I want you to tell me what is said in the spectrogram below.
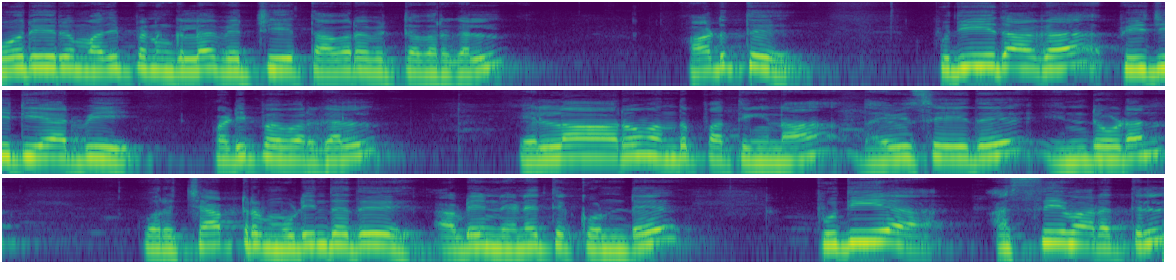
ஓரிரு மதிப்பெண்களை வெற்றியை தவறவிட்டவர்கள். அடுத்து புதியதாக பிஜிடிஆர்பி படிப்பவர்கள். எல்லாரும் வந்து பார்த்திங்கன்னா தயவுசெய்து இன்றுடன் ஒரு சாப்டர் முடிந்தது அப்படின்னு நினைத்து கொண்டு புதிய அஸ்திவாரத்தில்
